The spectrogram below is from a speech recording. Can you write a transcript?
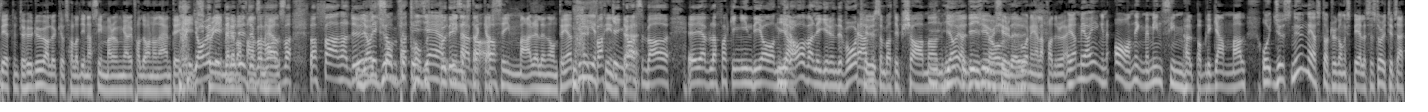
vet inte hur du har lyckats hålla dina simmarungar ifall du har någon anti-age cream eller vad fan som helst. Vad, vad fan har du jag liksom jobbat ihjäl mina stackars bara, simmar eller någonting. Jag vet fucking inte. Gas, bara, eh, jävla fucking indiangravar ja. ligger under vårt ja, hus som bara typ shaman hit Ja, ja, det är djurkyrkogården i hela faderullan. Ja, men jag har ingen aning, men min sim höll på att bli gammal. Och just nu när jag startar igång spelet så står det typ så här:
